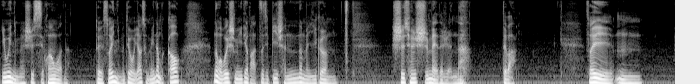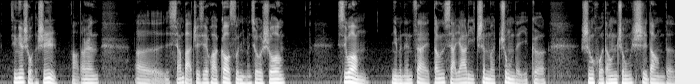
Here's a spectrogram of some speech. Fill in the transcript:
因为你们是喜欢我的，对，所以你们对我要求没那么高。那我为什么一定要把自己逼成那么一个十全十美的人呢？对吧？所以，嗯，今天是我的生日啊，当然，呃，想把这些话告诉你们，就是说，希望你们能在当下压力这么重的一个生活当中，适当的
